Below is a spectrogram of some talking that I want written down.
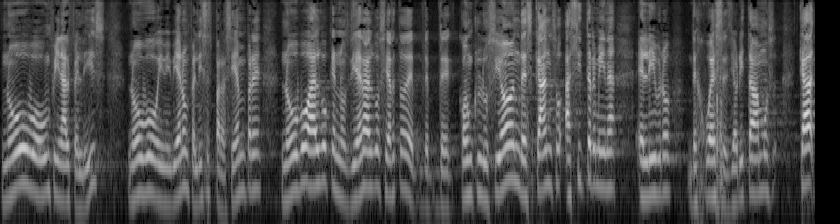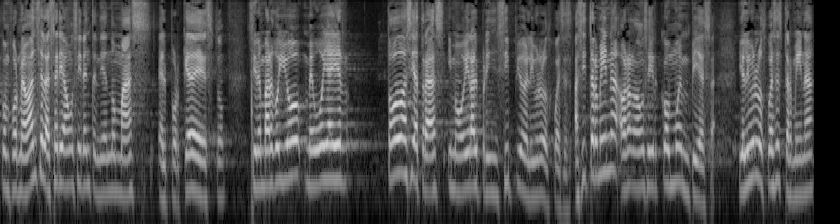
no hubo un final feliz, no hubo y vivieron felices para siempre, no hubo algo que nos diera algo cierto de, conclusión, descanso. Así termina el libro de jueces. Y ahorita vamos, conforme avance la serie, vamos a ir entendiendo más el porqué de esto. Sin embargo, yo me voy a ir todo hacia atrás y me voy a ir al principio del libro de los jueces. Así termina, ahora nos vamos a ir cómo empieza. Y el libro de los jueces termina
